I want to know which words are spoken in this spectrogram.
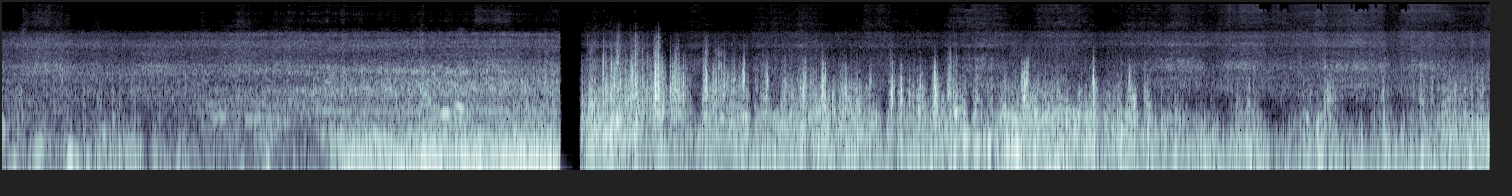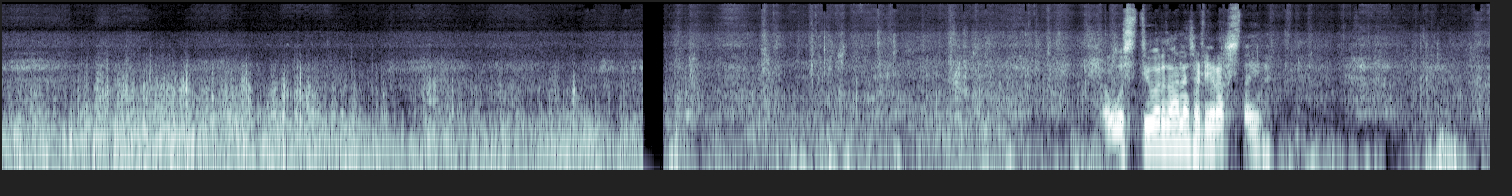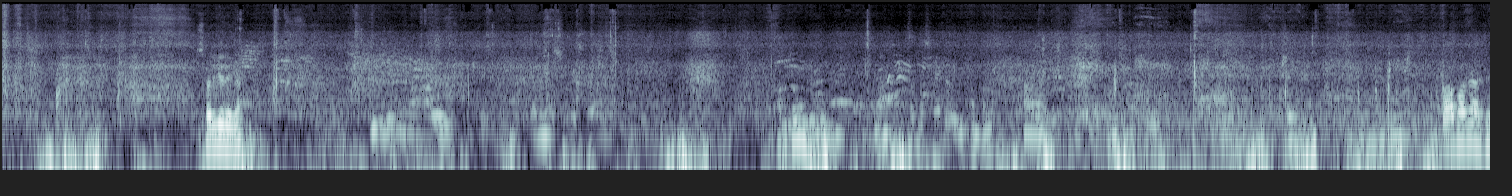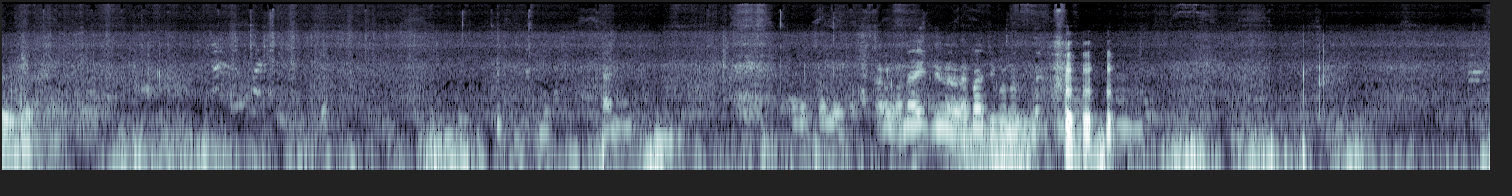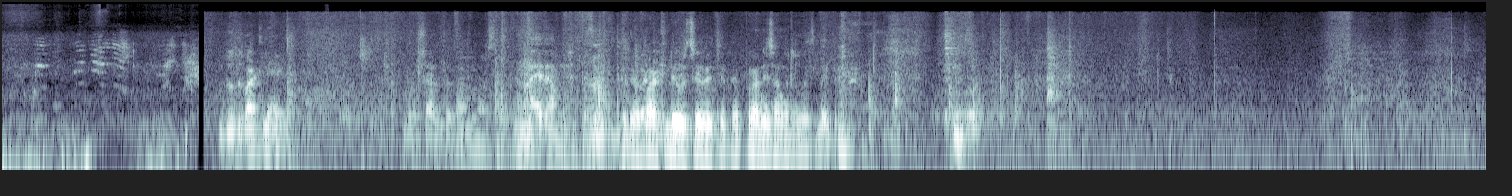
वस्तीवर जाण्यासाठी रस्ता आहे सर गेले का बाबा काय ते भाजी बनवत बाटली आहे का? शांत थांबला असं नाही थांबलं. ते काय बाटलीवरचे होय, ते काय प्राणी संग्रहालयाच नाही का?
